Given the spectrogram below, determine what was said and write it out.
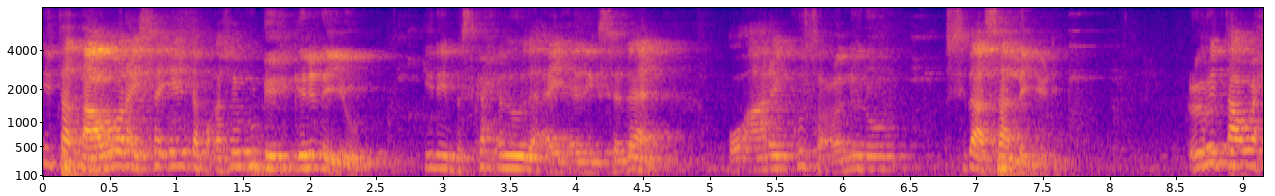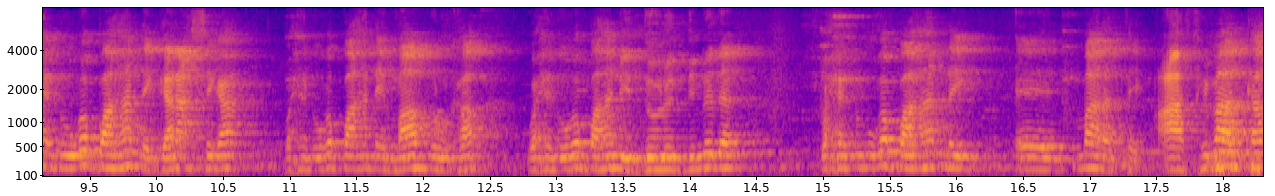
Inta daawanaysa iyo inta maqasho ku dhiiri inay maskaxdooda ay adeegsadaan oo aanay ku soconinu sidaasaa la yidhi curintaa waxaynu uga baahanay ganacsiga waxaynu uga baahanay maamulka waxaynu uga baahanay dowladnimada waxaynu uga baahanay maaragtay caafimaadka.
